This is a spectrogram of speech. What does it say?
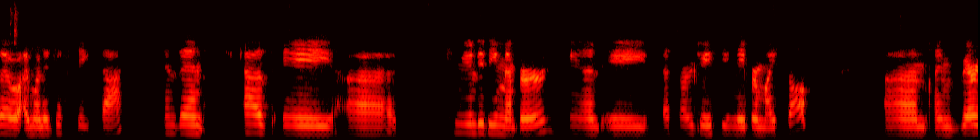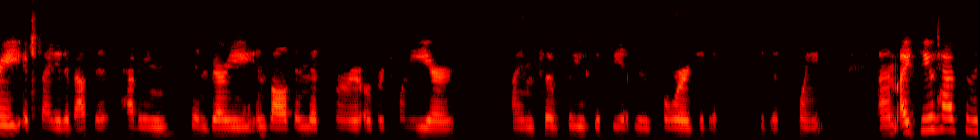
So I wanted to state that. And then as a uh, community member and a SRJC neighbor myself, um, I'm very excited about this, having been very involved in this for over 20 years. I'm so pleased to see it move forward to this to this point. Um, I do have some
